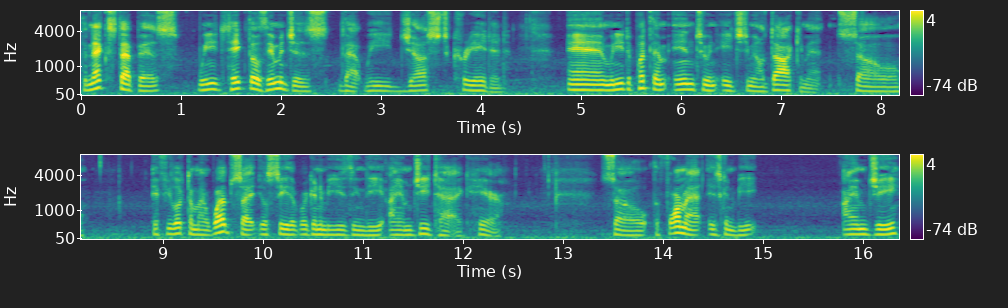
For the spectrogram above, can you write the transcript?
the next step is we need to take those images that we just created and we need to put them into an HTML document. So if you looked on my website, you'll see that we're going to be using the IMG tag here. So the format is going to be IMG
